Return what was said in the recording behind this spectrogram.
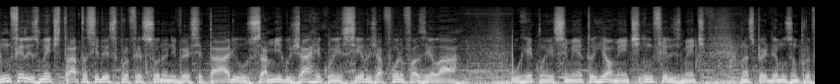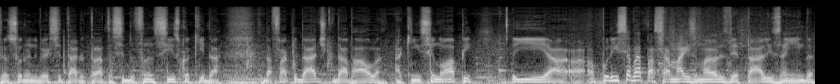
Infelizmente trata-se desse professor universitário, os amigos já reconheceram, já foram fazer lá o reconhecimento e realmente, infelizmente, nós perdemos um professor universitário, trata-se do Francisco aqui da, da faculdade, que dava aula aqui em Sinop e a, a polícia vai passar mais maiores detalhes ainda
